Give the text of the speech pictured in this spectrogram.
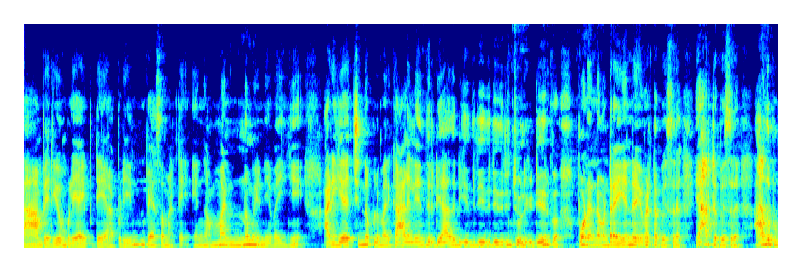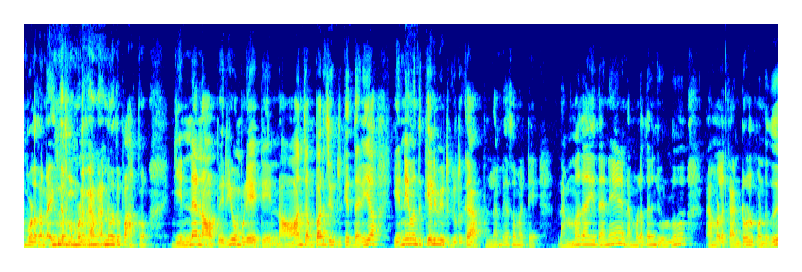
நான் பெரியவம்பளை ஆகிப்பிட்டேன் அப்படின்னு பேச மாட்டேன். எங்கள் அம்மா இன்னும் என்னை வையும் அடியே சின்ன பிள்ளை மாதிரி காலையில் எழுந்திரிடி அதுடி திடீர் இதுடி இதுன்னு சொல்லிக்கிட்டே இருக்கும். போன என்ன பண்ணுறேன் என்ன இவட்ட பேசுகிற யார்கிட்ட பேசுகிற அது பொம்பளை தானே? இந்த பொம்பளை தானேன்னு வந்து பார்க்கும். என்ன நான் பெரியவம்பளை ஆகிட்டேன் நான் சம்பாரிச்சுக்கிட்டு இருக்கேன் தனியாக என்னை வந்து கேள்வி எடுத்துக்கிட்டு இருக்கேன். அப்படிலாம் பேச மாட்டேன். நம்ம தாய் தானே நம்மளை தானே சொல்லும். நம்மளை கண்ட்ரோல் பண்ணுது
